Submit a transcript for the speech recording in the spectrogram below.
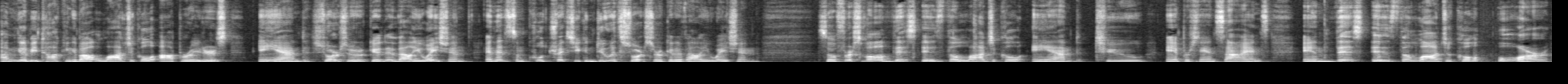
I'm going to be talking about logical operators and short circuit evaluation, and then some cool tricks you can do with short circuit evaluation. So first of all, this is the logical AND, two ampersand signs, and this is the logical OR,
